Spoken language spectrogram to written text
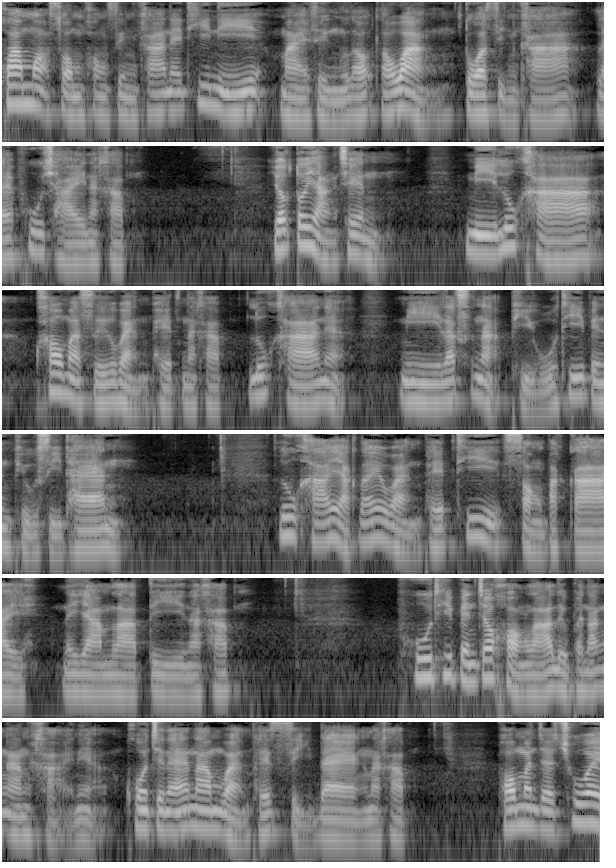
ความเหมาะสมของสินค้าในที่นี้หมายถึงระระหว่างตัวสินค้าและผู้ใช้นะครับ ยกตัวอย่างเช่น มีลูกค้าเข้ามาซื้อแหวนเพชรนะครับ ลูกค้าเนี่ย มีลักษณะผิวที่เป็นผิวสีแทน ลูกค้าอยากได้แหวนเพชรที่ส่องประกายในยามราตรีนะครับ ผู้ที่เป็นเจ้าของร้านหรือพนักงานขายเนี่ยควรจะแนะนำแหวนเพชรสีแดงนะครับ เพราะมันจะช่วย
